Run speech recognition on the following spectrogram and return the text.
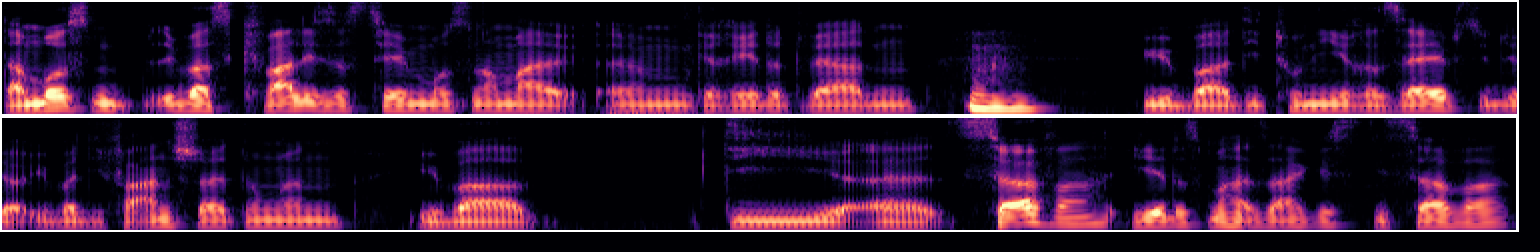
Da muss über das Quali-System muss nochmal ähm, geredet werden, Mhm. über die Turniere selbst, über die Veranstaltungen, über die äh, Server. Jedes Mal sage ich die Server.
